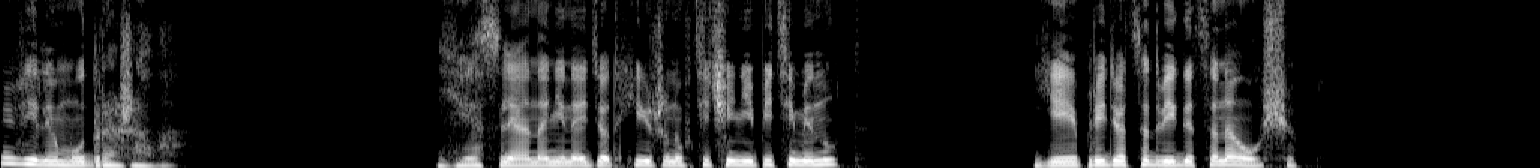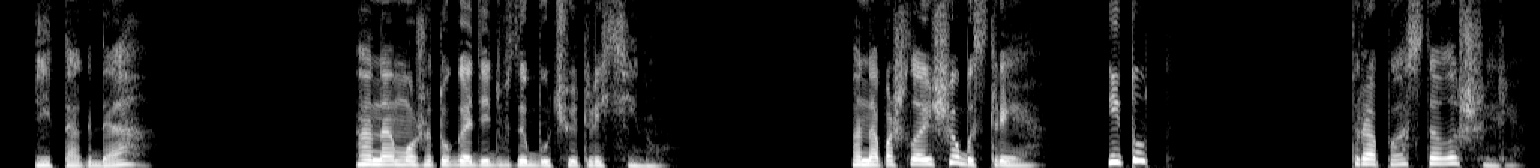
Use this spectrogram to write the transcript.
Вильяму дрожала. Если она не найдет хижину в течение пяти минут, Ей придется двигаться на ощупь. И тогда она может угодить в зыбучую трясину. Она пошла еще быстрее. И тут тропа стала шире.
